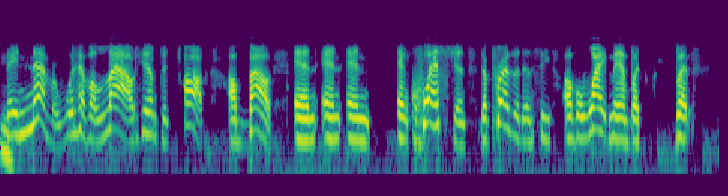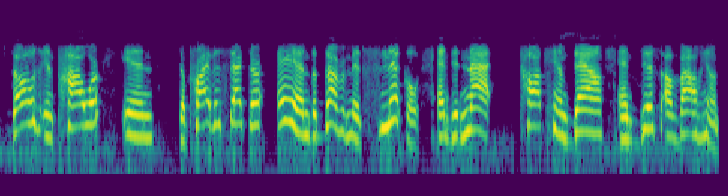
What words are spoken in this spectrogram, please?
Mm. They never would have allowed him to talk about and and and and question the presidency of a white man. But but those in power in the private sector and the government snickled and did not talk him down and disavow him.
